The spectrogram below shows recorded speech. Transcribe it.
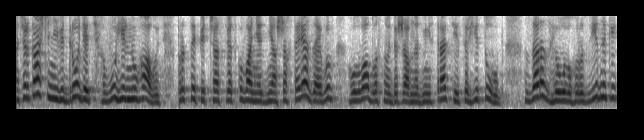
На Черкащині відродять вугільну галузь. Про це під час святкування Дня Шахтаря заявив голова обласної державної адміністрації Сергій Тулуб. Зараз геологорозвідники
